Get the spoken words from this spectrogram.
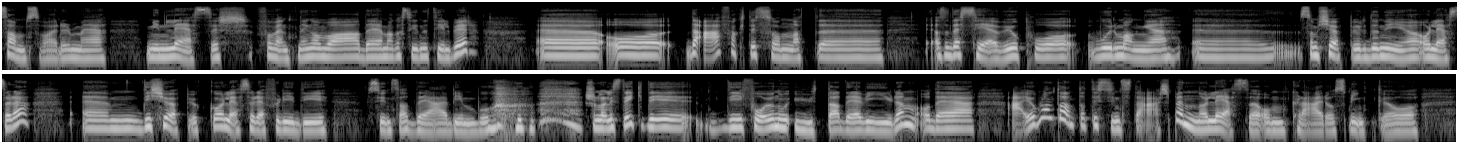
samsvarer med min lesers forventning om hva det magasinet tilbyr. Uh, og det er faktisk sånn at uh, altså Det ser vi jo på hvor mange uh, som kjøper det nye og leser det. de kjøper jo ikke og leser det fordi de syns at det er bimbo-journalistikk. De, de, får jo noe ut av det vi gir dem, og det er jo blant annet at de syns det er spennende å lese om klær og sminke og Eh,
